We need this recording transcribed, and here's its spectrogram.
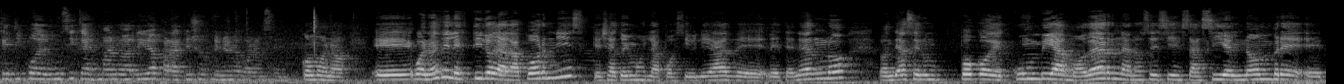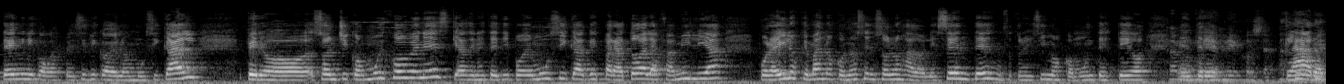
qué tipo de música es mano arriba para aquellos que no lo conocen. Cómo no. bueno, es del estilo de Agapornis, que ya tuvimos la posibilidad de, tenerlo, donde hacen un poco de cumbia moderna, no sé si es así el nombre técnico o específico de lo musical, pero son chicos muy jóvenes que hacen este tipo de música que es para toda la familia por ahí los que más lo conocen son los adolescentes. Nosotros hicimos como un testeo entre... Claro,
